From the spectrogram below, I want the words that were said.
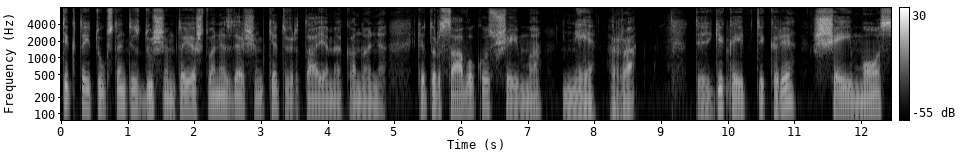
tik tai 1284 kanone. Kitur savokos šeima nėra. Taigi kaip tikri šeimos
